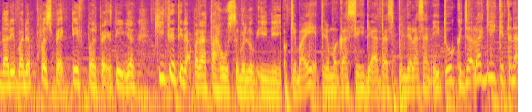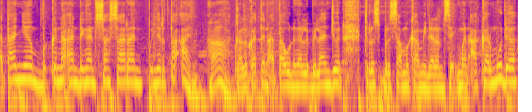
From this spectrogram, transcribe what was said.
daripada perspektif-perspektif yang kita tidak pernah tahu sebelum ini. Okey baik, terima kasih di atas penjelasan itu. Kejap lagi kita nak tanya berkenaan dengan sasaran penyertaan. Ha, kalau kata nak tahu dengan lebih lanjut, terus bersama kami dalam segmen Akar Muda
